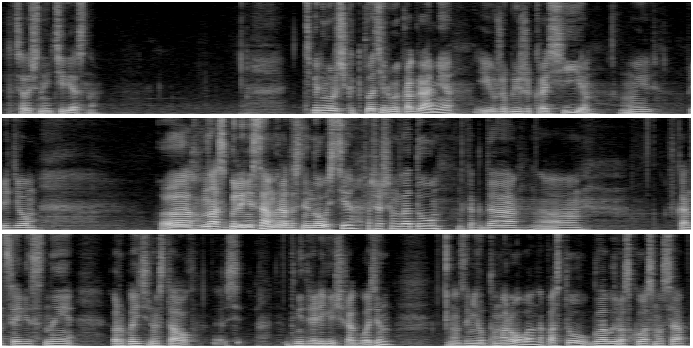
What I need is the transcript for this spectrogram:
Это достаточно интересно. Теперь немножечко к пилотируемой программе, и уже ближе к России мы придем. Э, у нас были не самые радостные новости в прошедшем году, когда э, в конце весны руководителем стал Дмитрий Олегович Рогозин, заменил Комарова на посту главы Роскосмоса.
